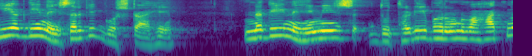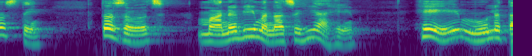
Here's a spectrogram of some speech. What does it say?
ही अगदी नैसर्गिक गोष्ट आहे. नदी नेहमीच दुथडी भरून वाहत नसते तसंच मानवी मनाचंही आहे. हे मूलत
